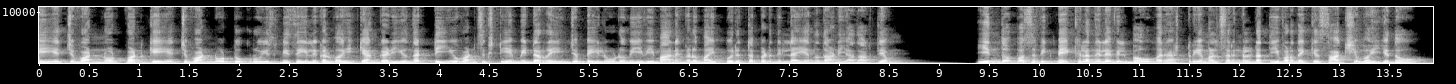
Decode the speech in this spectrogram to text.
K H one nought one K H one nought two cruise മിസൈലുകൾ വഹിക്കാൻ കഴിയുന്ന ടി യു വൺ സിക്സ്റ്റി എമ്മിന്റെ റേഞ്ചും പെയിലോഡും ഈ വിമാനങ്ങളുമായി പൊരുത്തപ്പെടുന്നില്ല എന്നതാണ് യാഥാർത്ഥ്യം. ഇന്തോ പസഫിക് മേഖല നിലവിൽ ഭൗമരാഷ്ട്രീയ മത്സരങ്ങളുടെ തീവ്രതയ്ക്ക് സാക്ഷ്യം വഹിക്കുന്നു.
